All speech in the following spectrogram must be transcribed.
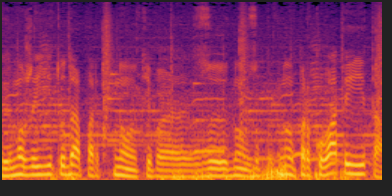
Він може її туди парк, ну, типа, з- ну, ну, паркувати її там.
